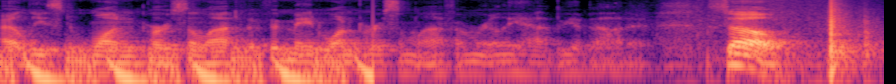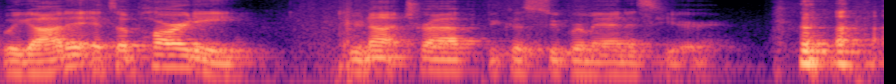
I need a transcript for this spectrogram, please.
at least one person laugh. If it made one person laugh, I'm really happy about it. So, we got it. It's a party. You're not trapped because Superman is here.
